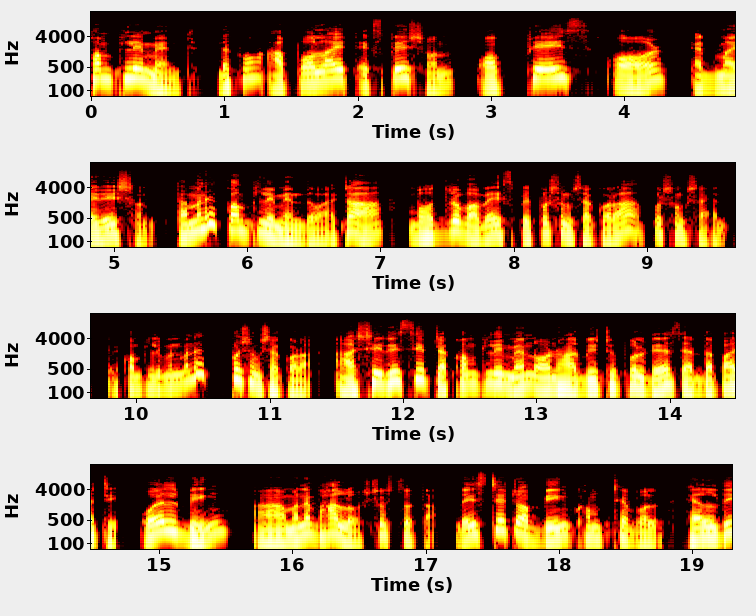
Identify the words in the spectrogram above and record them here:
compliment দেখো a polite expression of face or admiration তার মানে কমপ্লিমেন্ট দেওয়া এটা ভদ্রভাবে প্রশংসা করা, প্রশংসা কমপ্লিমেন্ট মানে প্রশংসা করা। আর she received a compliment on her beautiful dress at the party well being মানে ভালো, সুস্থতা। The state of being comfortable healthy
